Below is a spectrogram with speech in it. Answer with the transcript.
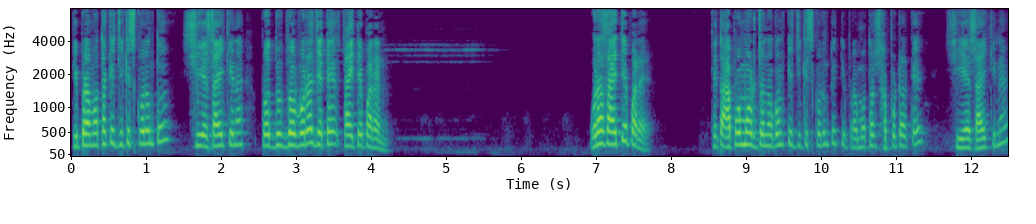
ত্রিপুরা মাথাকে জিজ্ঞেস করুন তো সিএসআই কিনা? প্রদ্যুৎ বাবুরা যেতে চাইতে পারেন। ওরা চাইতে পারে। কিন্তু আপমর জনগণকে জিজ্ঞেস করুন তো ত্রিপুরা মাথার সাপোর্টারকে সিএসআই কিনা?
